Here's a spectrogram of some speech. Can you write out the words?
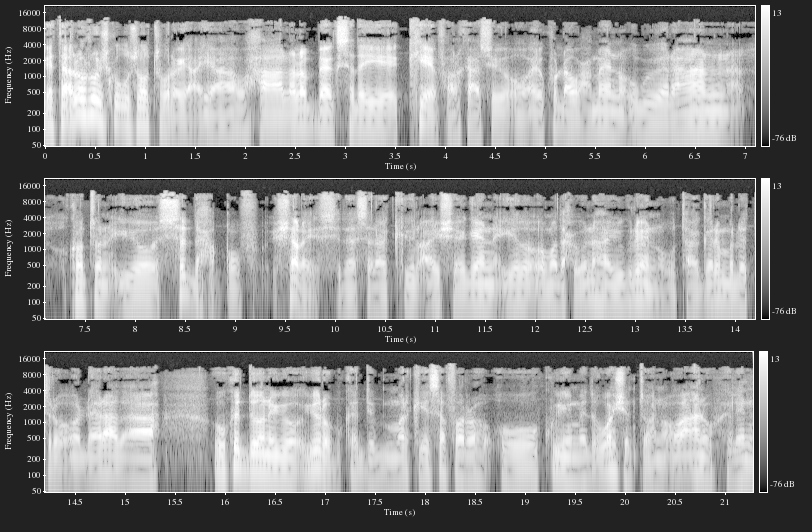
gataalo ruushka uu soo tuuray ayaa waxaa lala beegsaday kiev halkaasi oo ay ku dhaawacmeen ugu yaraan konton iyo saddex qof shalay sida saraakiil ay sheegeen iyada oo madaxweynaha ukrein uu taageero military oo dheeraad ah uu ka doonayo yurub kadib markii safar uu ku yimid washington oo aanu helin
